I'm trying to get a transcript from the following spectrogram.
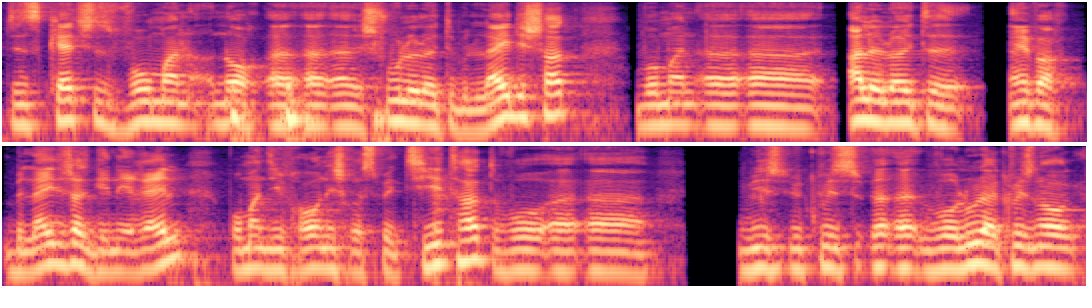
sind Sketches, wo man noch äh, äh, äh, schwule Leute beleidigt hat, wo man äh, äh, alle Leute einfach beleidigt hat, generell, wo man die Frau nicht respektiert hat, wo, äh, äh, Chris, äh, äh, wo Luda Chris noch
